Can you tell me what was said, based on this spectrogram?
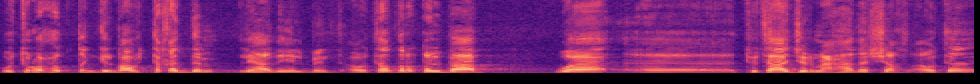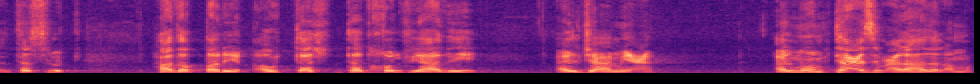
وتروح تطق الباب وتقدم لهذه البنت أو تطرق الباب وتتاجر آه، مع هذا الشخص أو تسلك هذا الطريق أو تدخل في هذه الجامعة. المهم تعزم على هذا الأمر.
